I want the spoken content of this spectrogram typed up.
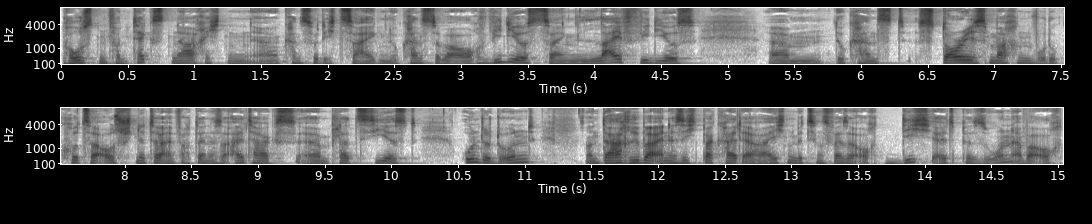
Posten von Textnachrichten äh, kannst du dich zeigen. Du kannst aber auch Videos zeigen, Live-Videos. Ähm, du kannst Stories machen, wo du kurze Ausschnitte einfach deines Alltags äh, platzierst und, und, und. Und darüber eine Sichtbarkeit erreichen, beziehungsweise auch dich als Person, aber auch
